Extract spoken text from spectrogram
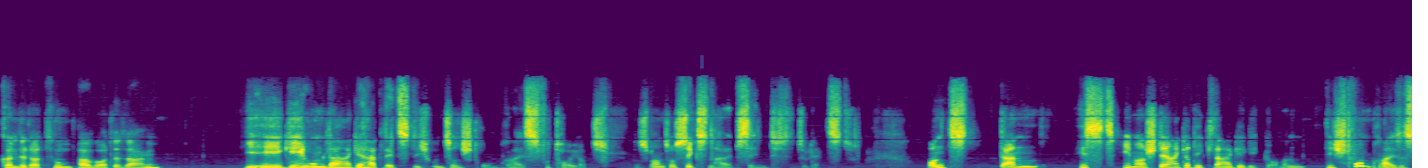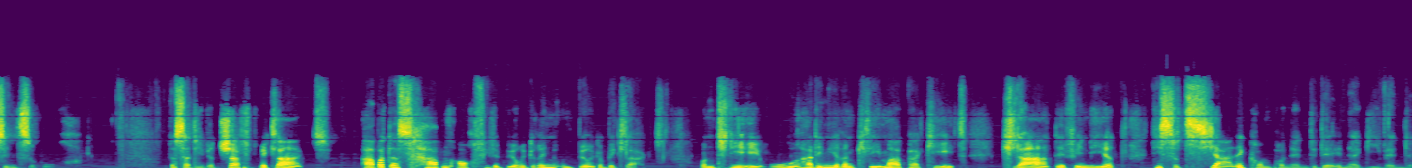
Können Sie dazu ein paar Worte sagen? Die EEG-Umlage hat letztlich unseren Strompreis verteuert. Das waren so 6,5 Cent zuletzt. Und dann ist immer stärker die Klage gekommen, die Strompreise sind zu hoch. Das hat die Wirtschaft beklagt aber das haben auch viele Bürgerinnen und Bürger beklagt. Und die EU hat in ihrem Klimapaket klar definiert die soziale Komponente der Energiewende.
